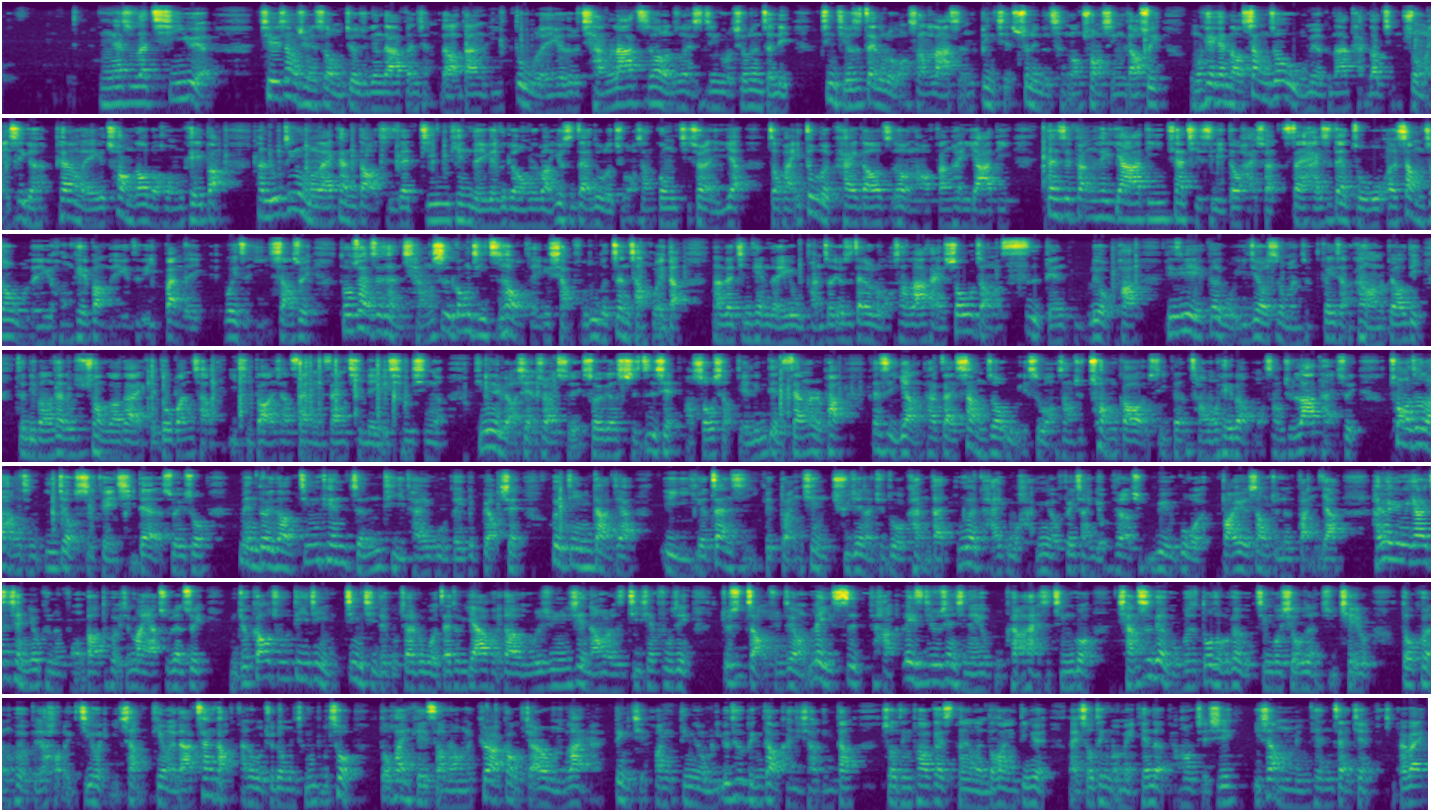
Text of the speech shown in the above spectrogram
应该是在七月。七月上旬的时候，我们就去跟大家分享到，当然一度的一个这个强拉之后呢，重点是经过了修正整理，近期又是再度的往上拉升，并且顺利的成功创新高。所以我们可以看到，上周五我们有跟大家谈到景硕嘛，也是一个很漂亮的一个创高的红 K 棒。那如今我们来看到，其实在今天的一个这个红 K 棒又是再度的去往上攻击，虽然一样早盘一度的开高之后，然后翻黑压低，但是翻黑压低，它其实也都还算在还是在昨呃上周五的一个红 K 棒的一个这个一半的位置以上，所以都算是。很强势攻击之后的一个小幅度的正常回档，那在今天的一个午盘之后，又是再度往上拉抬，收涨了四点五六趴。PCB 个股依旧是我们非常看好的标的，这地方再度去创高，大家可以多观察，以及包含像三零三七的一个新兴啊，今天的表现虽然是收一根十字线啊，收小跌零点三二趴，但是一样，它在上周五也是往上去创高，是一根长红黑棒往上去拉抬，所以创高之后的行情依旧是可以期待的。所以说，面对到今天整体台股的一个表现。会建议大家以一个暂时一个短线区间来去做看待，因为台股还没有非常有效的去越过八月上旬的反压，还没有越过压力之前，有可能逢高都会有些卖压出现，所以你就高出低进，近期的股价如果再度压回到五日均线，然后或者是季线附近，就是找寻这种类似行类似技术线型的一个股票，它也是经过强势个股或是多头个股经过修正去切入，都可能会有比较好的一个机会。以上提供给大家参考。那如果觉得我们节目不错，都欢迎可以扫描我们的 QR code 加入我们的 Line，并且欢迎订阅我们的 YouTube 频道，开启小铃铛，收听 Podcast。朋友们都欢迎订阅来收听我们每天的盘后解析。以上，我们明天再见，拜拜。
